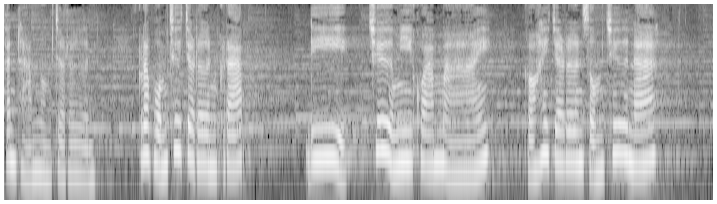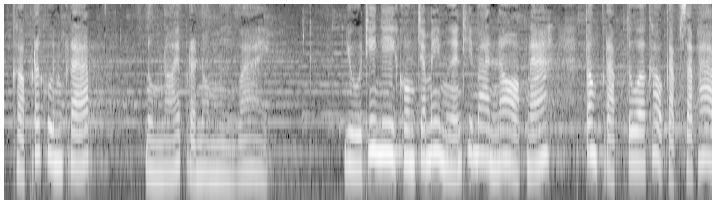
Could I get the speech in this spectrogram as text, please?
ท่านถามหนุ่มเจริญ กระผมชื่อเจริญครับ ดี ชื่อมีความหมาย ขอให้เจริญสมชื่อนะ ขอบพระคุณครับ หนุ่มน้อยประนมมือไหว้ อยู่ที่นี่คงจะไม่เหมือนที่บ้านนอกนะ ต้องปรับตัวเข้ากับสภาพ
